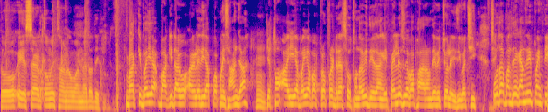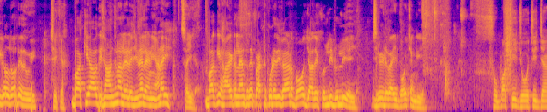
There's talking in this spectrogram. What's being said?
ਸੋ ਇਸ ਸਾਈਡ ਤੋਂ ਵੀ ਥਾਣਾ ਹਵਾਨਾ ਇਹਦਾ ਦੇਖ ਲਓ। ਬਾਕੀ ਬਾਈ ਬਾਕੀ ਤਾਂ ਅਗਲੇ ਦੀ ਆਪੋ ਆਪਣੀ ਸਮਝ ਆ। ਜਿੱਥੋਂ ਆਈ ਆ ਬਾਈ ਆਪਾਂ ਪ੍ਰੋਪਰ ਐਡਰੈਸ ਉੱਥੋਂ ਦਾ ਵੀ ਦੇ ਦਾਂਗੇ। ਪਹਿਲੇ ਸੂਏ ਆਪਾਂ ਫਾਰਮ ਦੇ ਵਿੱਚੋਂ ਲਈ ਸੀ ਬੱਚੀ। ਉਹਦਾ ਬੰਦੇ ਕਹਿੰਦੇ ਵੀ 35 ਕਿਲੋ ਦੁੱਧ ਦੇ ਦੂਗੀ ਠੀਕ ਹੈ। ਬਾਕੀ ਆਪਦੀ ਸਮਝ ਨਾਲ ਲੈ ਲੈ ਜਿਹਨੇ ਲੈਣੀ ਹੈ ਨਾ ਜੀ? ਸਹੀ ਹੈ। ਬਾਕੀ ਹਾਈਟ ਲੈਂਥ ਤੇ ਪਿੱਠ ਪੁੜੇ ਦੀ ਵੈੜ ਬਹੁਤ ਜ਼ਿਆਦਾ ਖੁੱਲੀ ਡੁੱਲੀ ਹੈ ਜੀ। ਬਰੀਡ ਵਾਈਜ਼ ਬਹੁਤ ਚੰਗੀ ਹੈ ਸੋ ਬਾਕੀ ਜੋ ਚੀਜ਼ਾਂ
